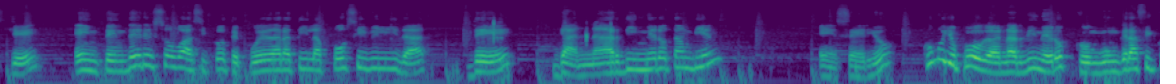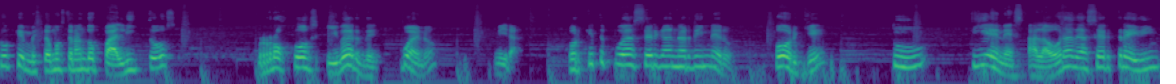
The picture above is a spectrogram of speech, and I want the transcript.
que Entender eso básico te puede dar a ti la posibilidad de ganar dinero también. ¿En serio? ¿Cómo yo puedo ganar dinero con un gráfico que me está mostrando palitos rojos y verdes? Bueno, mira, ¿Por qué te puede hacer ganar dinero? Porque tú tienes a la hora de hacer trading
